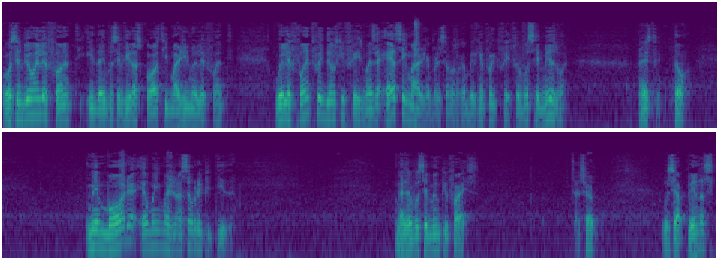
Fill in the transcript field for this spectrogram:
Você vê um elefante e daí você vira as costas e imagina o elefante. O elefante foi Deus que fez, mas essa imagem que apareceu na sua cabeça, quem foi que fez? Foi você mesmo. Não é isso? Então, memória é uma imaginação repetida. Mas é você mesmo que faz. Tá certo? Você apenas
